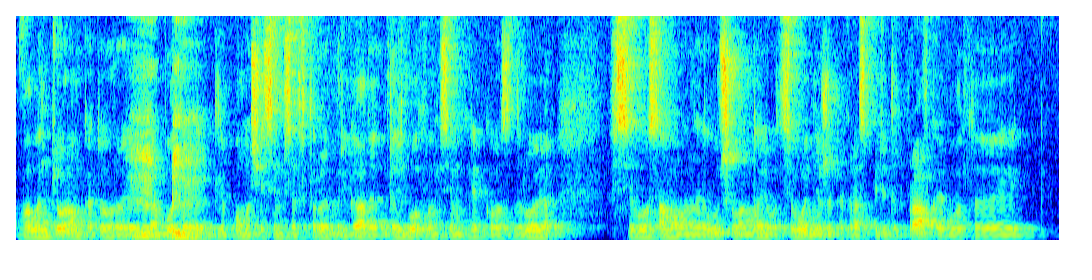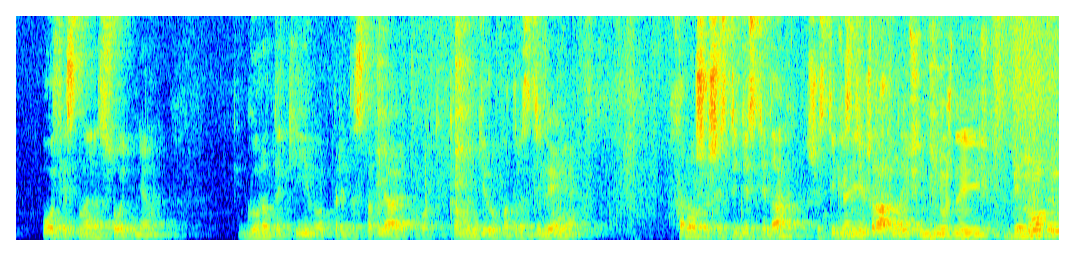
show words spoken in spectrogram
волонтерам, которые работают для помощи 72-й бригады. Дай Бог вам всем крепкого здоровья, всего самого наилучшего. Ну и вот сегодня же как раз перед отправкой вот э, офисная сотня города Киева предоставляет вот командиру подразделения хороший 60, да? Конечно, 60-кратный это очень нужная вещь. бинокль,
